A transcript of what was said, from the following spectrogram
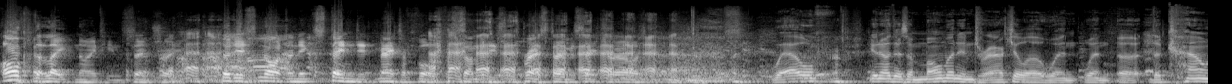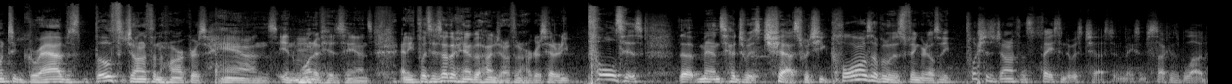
of the late 19th century that is not an extended metaphor for somebody's repressed homosexuality? Well, you know, there's a moment in Dracula when when uh, the Count grabs both Jonathan Harker's hands in mm. one of his hands, and he puts his other hand behind Jonathan Harker's head, and he pulls his the man's head to his chest, which he claws open with his fingernails, and he pushes Jonathan's face into his chest and makes him suck his blood,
